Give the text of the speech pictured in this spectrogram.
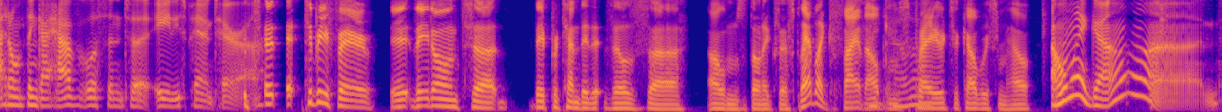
I don't think I have listened to 80s Pantera. It- it- to be fair, it, they don't. Uh, they pretend that those uh, albums don't exist. But they had like five Oh albums God. prior to Cowboys from Hell, Oh my god.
